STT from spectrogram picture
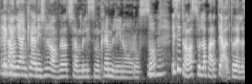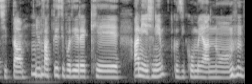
E quindi Esatto. anche a Nizhny Novgorod c'è un bellissimo cremlino rosso Mhm. e si trova sulla parte alta della città. Mhm. Infatti si può dire che a Nizhny, così come hanno,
